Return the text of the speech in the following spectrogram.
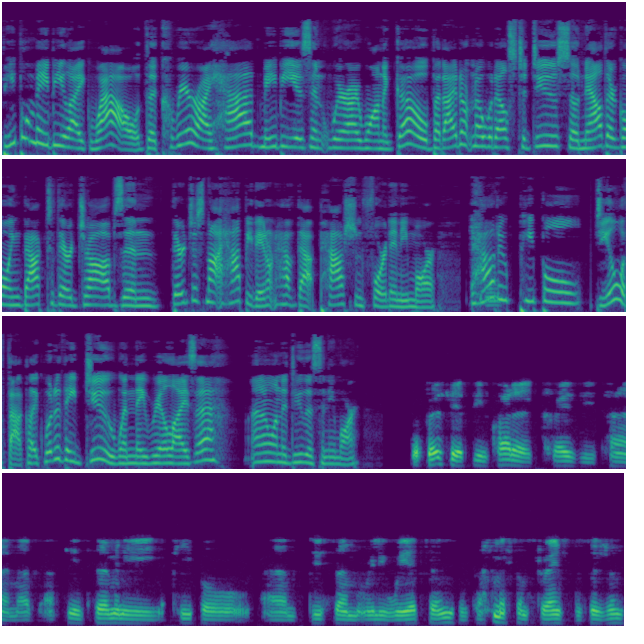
people may be like, wow, the career I had maybe isn't where I want to go, but I don't know what else to do. So now they're going back to their jobs and they're just not happy. They don't have that passion for it anymore. How do people deal with that? Like, what do they do when they realize, eh, I don't want to do this anymore? Well, firstly, it's been quite a crazy time. I've, I've seen so many people um, do some really weird things and make some strange decisions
